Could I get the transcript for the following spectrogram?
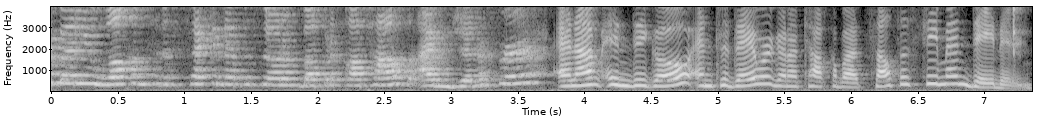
everybody, welcome to the second episode of Baper Clubhouse. I'm Jennifer. And I'm Indigo, and today we're going to talk about self esteem and dating.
